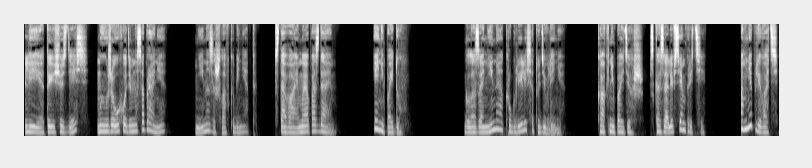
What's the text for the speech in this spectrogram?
«Лия, ты еще здесь? Мы уже уходим на собрание». Нина зашла в кабинет. «Вставай, мы опоздаем». «Я не пойду». Глаза Нины округлились от удивления. «Как не пойдешь? Сказали всем прийти». «А мне плевать».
